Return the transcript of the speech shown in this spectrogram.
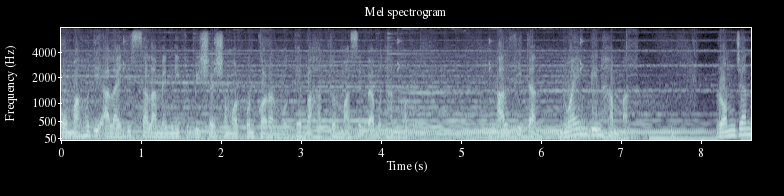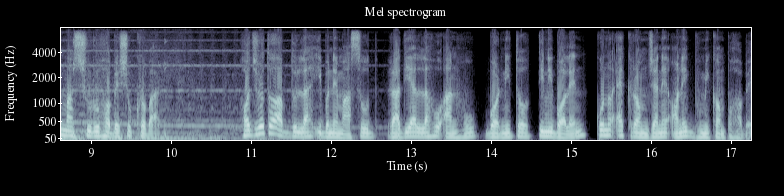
ও মাহদি আলাইহিস সালামের নিকট বিষয় সমর্পণ করার মধ্যে বাহাত্তর মাসের ব্যবধান হবে। আল ফিতান নোয়াইন বিন হাম্মাদ। রমজান মাস শুরু হবে শুক্রবার। হজরত আবদুল্লাহ ইবনে মাসুদ রাদিয়াল্লাহু আনহু বর্ণিত, তিনি বলেন, কোন এক রমজানে অনেক ভূমিকম্প হবে।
